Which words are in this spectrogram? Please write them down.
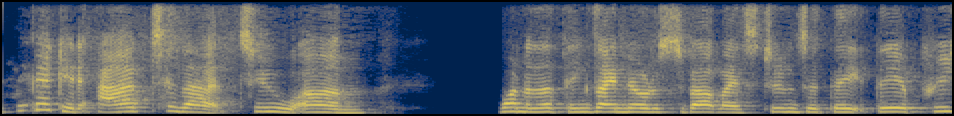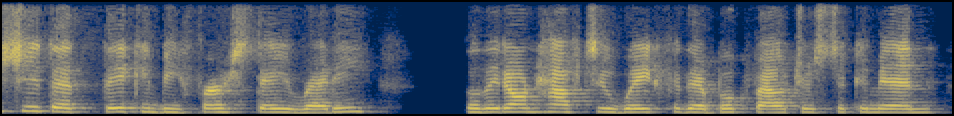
I think I could add to that too. Um, one of the things I noticed about my students that they, they appreciate that they can be first day ready, so they don't have to wait for their book vouchers to come in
